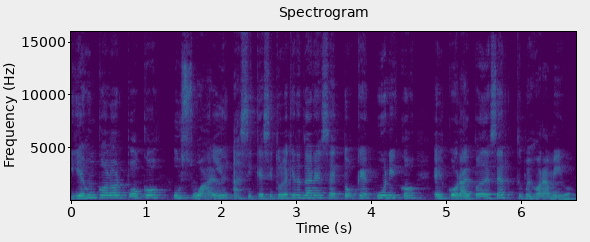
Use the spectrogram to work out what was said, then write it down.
y es un color poco usual, así que si tú le quieres dar ese toque único, el coral puede ser tu mejor amigo.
